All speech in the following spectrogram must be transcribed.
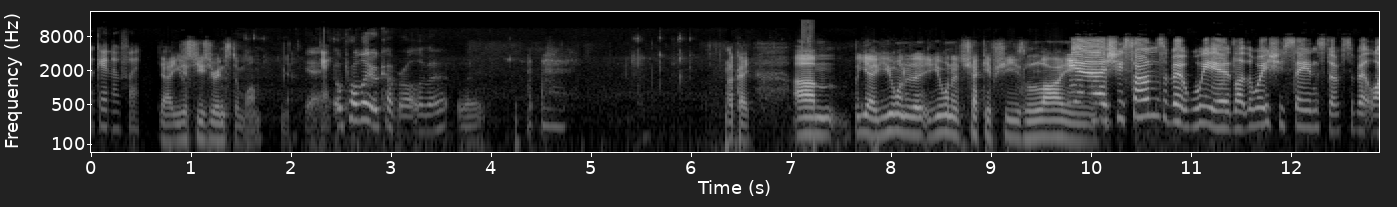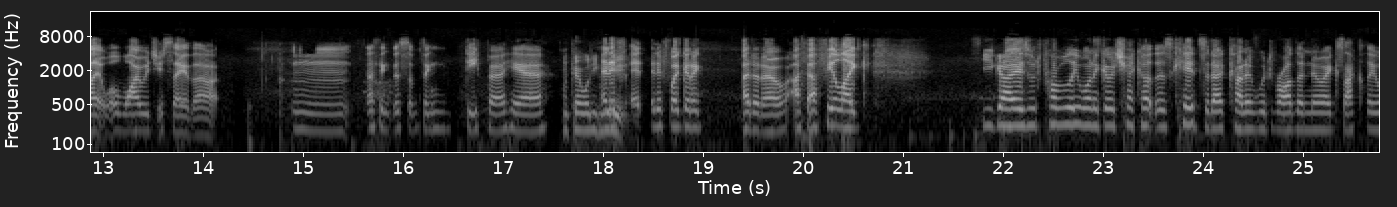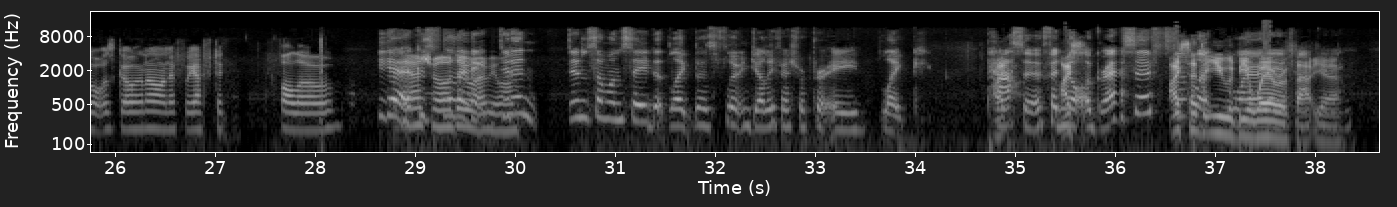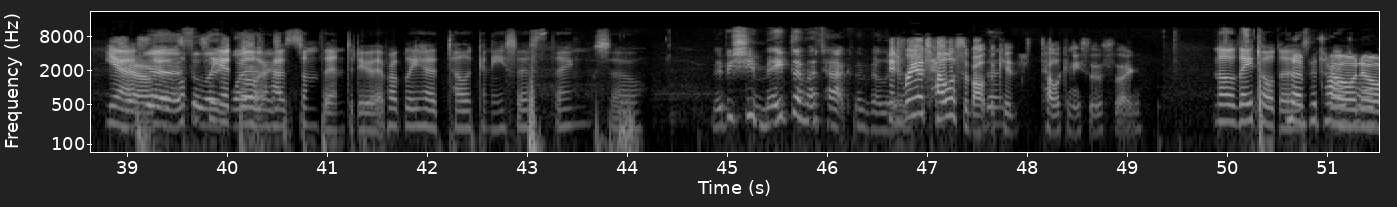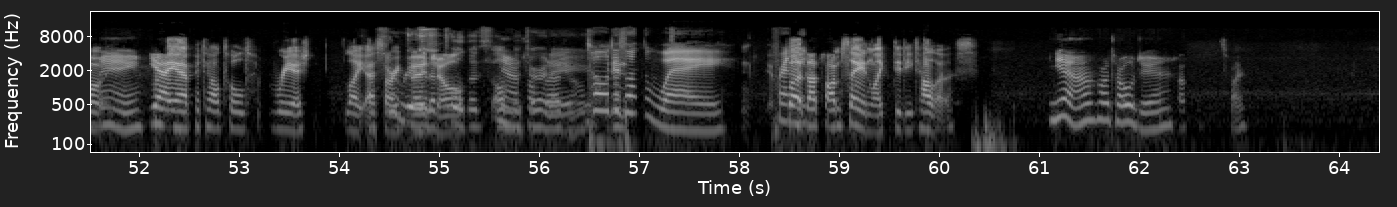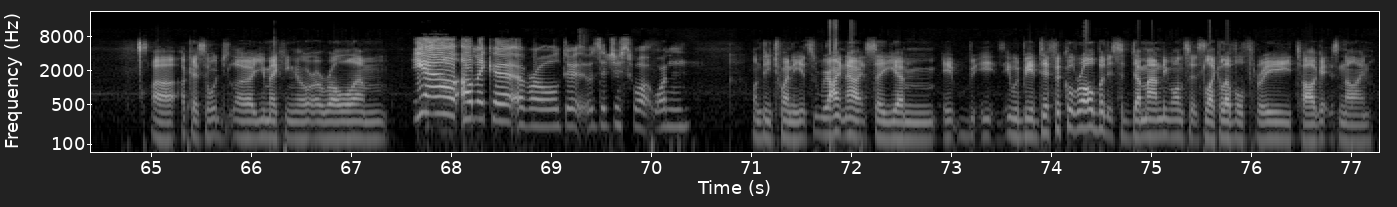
Okay, no, fine. Yeah, you just use your instant one. Yeah. yeah, Okay. it'll probably recover all of it. Like, Okay. Um, but yeah, you wanted to you wanted to check if she's lying. yeah, she sounds a bit weird. Like the way she's saying stuff's a bit like, well, why would you say that? Mm, I think there's something deeper here. Okay, well you can And do. if and if we're gonna, I don't know. I feel like you guys would probably want to go check out those kids, and I kind of would rather know exactly what was going on if we have to follow. Yeah, Yeah, 'cause, sure, do like, whatever you want. didn't didn't someone say that like those floating jellyfish were pretty like passive and I not s- aggressive? I so, said that you would be aware of that, yeah. attacking? Yeah, Yeah. so Yeah, so, like, her why daughter has something to do with it. Probably her telekinesis thing, so... Maybe she made them attack the village. Did Rhea tell us about the The- kids' telekinesis thing? No, they told us. No, Patel No, told no. me. Yeah, yeah. Patel told Rhea, like, uh, sorry, sure Rhea Virgil. told us on Yeah, the told journey. Virgil. told us didn't- on the way. Friendly But that's what I'm saying. Like, did he tell us? Yeah, I told you. It's fine. Uh, okay, so what, uh, are you making a, a roll um, Yeah, I'll, I'll make a, a roll. Do it. Was it just what one? on d20? It's right now. It's a um, it, it it would be a difficult roll, but it's a demanding one. So it's like level three. Target is nine.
